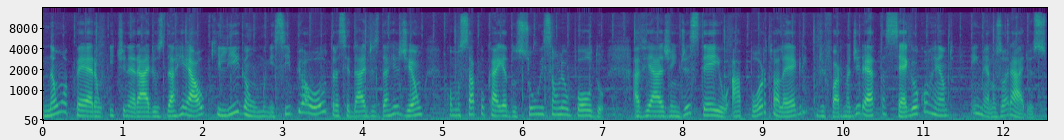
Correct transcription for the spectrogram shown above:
Não operam itinerários da Real que ligam o município a outras cidades da região, como Sapucaia do Sul e São Leopoldo. A viagem de Esteio a Porto Alegre de forma direta, segue ocorrendo em menos horários.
